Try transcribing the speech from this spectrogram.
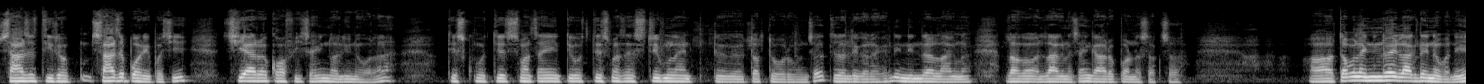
साँझतिर साँझ परेपछि चिया र कफी चाहिँ नलिनु होला। त्यसको त्यसमा चाहिँ त्यो त्यसमा चाहिँ स्ट्रिमलाइन तत्त्वहरू हुन्छ जसले गर्दाखेरि निन्द्रा लाग्न लग लाग्न चाहिँ गाह्रो पर्न सक्छ। तपाईँलाई निन्द्रै लाग्दैन भने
